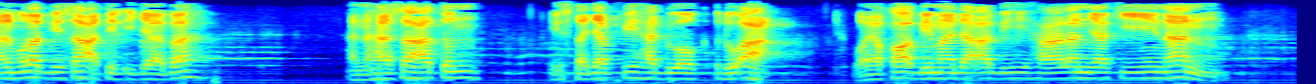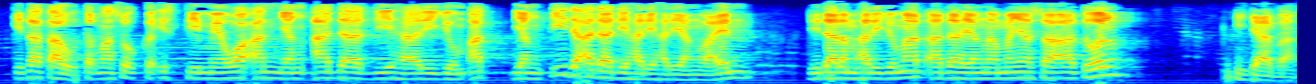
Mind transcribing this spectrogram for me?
Al-murad bi sa'atil ijabah anha sa'atun istajab fiha doa wa yaqa bima da'a bihi halan yakinan. Kita tahu termasuk keistimewaan yang ada di hari Jumat yang tidak ada di hari-hari yang lain. Di dalam hari Jumat ada yang namanya sa'atul ijabah.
